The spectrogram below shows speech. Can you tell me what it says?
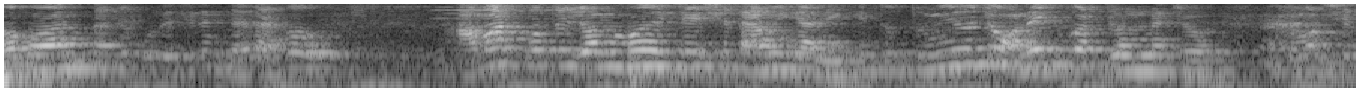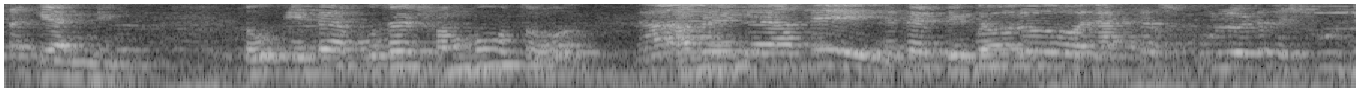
ভগবান তাকে বলেছিলেন যে দেখো আমার কত জন্ম হয়েছে সেটা আমি জানি কিন্তু তুমিও যে অনেকবার জন্মেছ তোমার সেটা জ্ঞান নেই। তো এটা বোধহয় সম্ভবত আমি আছে। এটা হলো একটা স্কুল ওটাকে সূর্য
